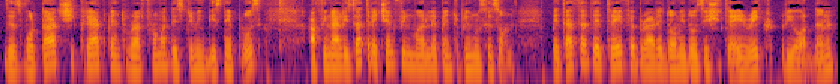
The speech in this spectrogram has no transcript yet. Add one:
dezvoltat și creat pentru platforma de streaming Disney Plus, a finalizat recent filmările pentru primul sezon. Pe data de 3 februarie 2023, Rick Riordan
